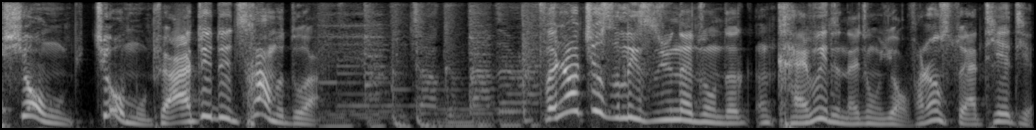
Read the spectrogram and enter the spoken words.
酵母酵母片儿，哎，对对，差不多。反正就是类似于那种的嗯开胃的那种药，反正酸甜甜。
